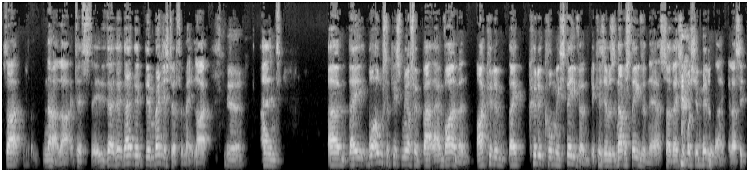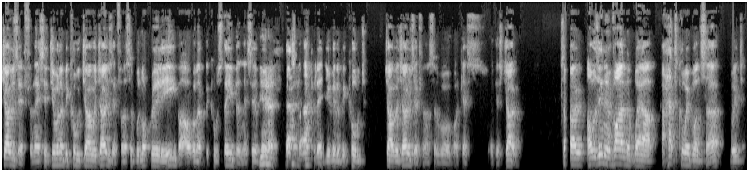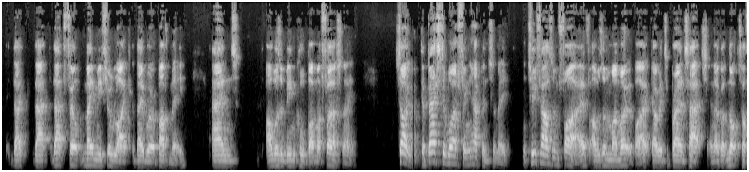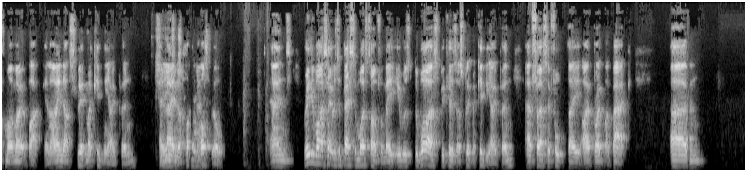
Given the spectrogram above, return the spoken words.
It's like, no, like just they, they, they didn't register for me. Like, yeah. And um, they what also pissed me off about that environment, I couldn't they couldn't call me Stephen because there was another Stephen there. So they said, "What's your middle name?" And I said Joseph, and they said, "Do you want to be called Joe or Joseph?" And I said, "Well, not really either. I want to be called Stephen." They said, "Well, yeah. that's yeah. what happened. You're going to be called Joe or Joseph." And I said, "Well, I guess I guess Joe." So I was in an environment where I had to call everyone sir, which that that that felt made me feel like they were above me, and I wasn't being called by my first name. So the best and worst thing happened to me. In 2005, I was on my motorbike going to Brands Hatch and I got knocked off my motorbike and I ended up splitting my kidney open Jesus and laying in the hospital. And reason why I say it was the best and worst time for me, it was the worst because I split my kidney open. At first, I thought they I broke my back. Um,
